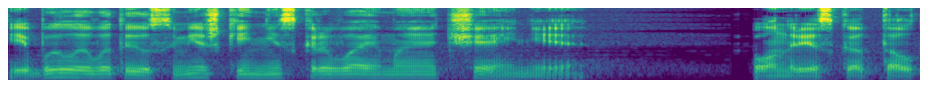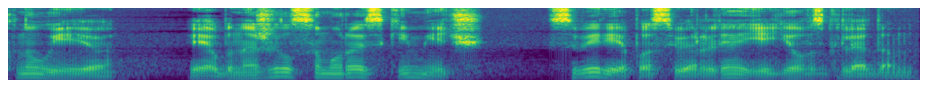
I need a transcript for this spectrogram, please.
и было в этой усмешке нескрываемое отчаяние. Он резко оттолкнул ее и обнажил самурайский меч, свирепо сверля ее взглядом.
